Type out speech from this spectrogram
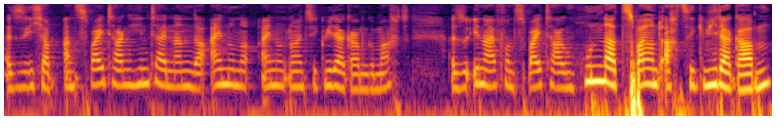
Also ich habe an zwei Tagen hintereinander 91 Wiedergaben gemacht. Also innerhalb von zwei Tagen 182 Wiedergaben.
